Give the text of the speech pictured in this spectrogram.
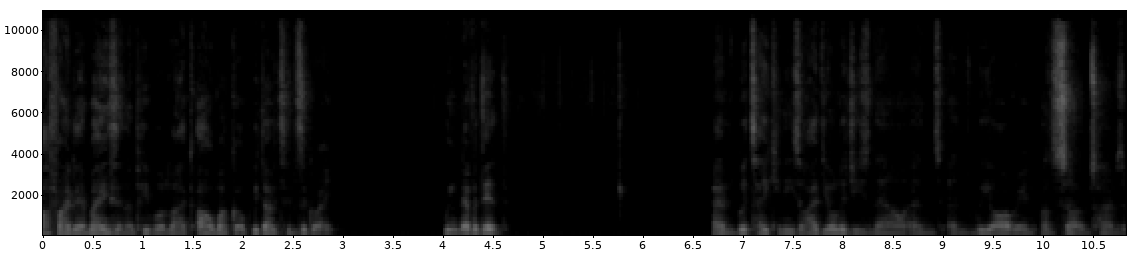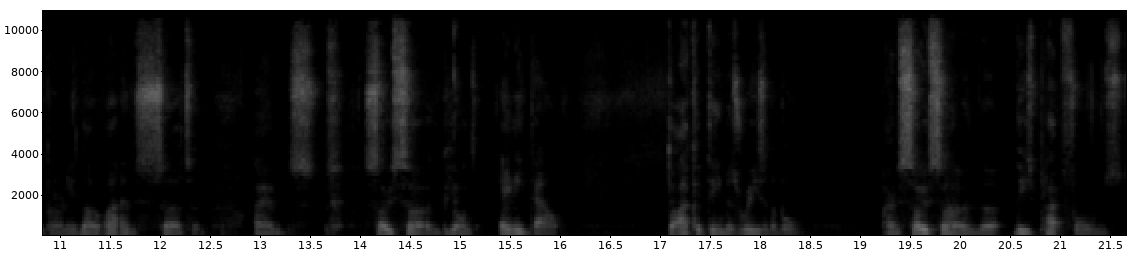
I find it amazing that people are like, oh my god, we don't integrate. We never did. And we're taking these ideologies now, and, and we are in uncertain times apparently. No, I am certain. I am so certain beyond any doubt that I could deem as reasonable. I'm so certain that these platforms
